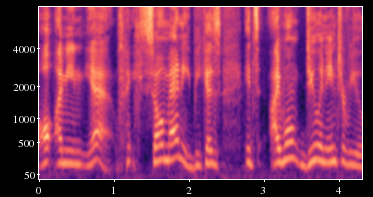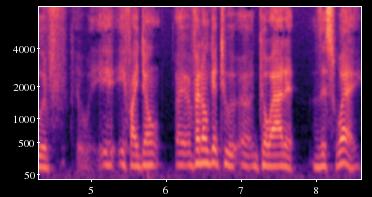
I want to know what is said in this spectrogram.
all i mean yeah like so many. Because it's i won't do an interview if if i don't if i don't get to uh, go at it this way.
